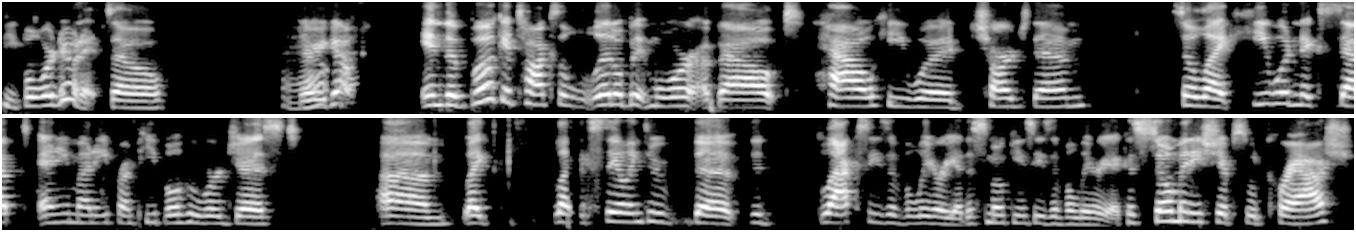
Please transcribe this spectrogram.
people were doing it so there you go. In the book it talks a little bit more about how he would charge them. So like he wouldn't accept any money from people who were just um like like sailing through the the black seas of valyria the smoking seas of valyria because so many ships would crash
